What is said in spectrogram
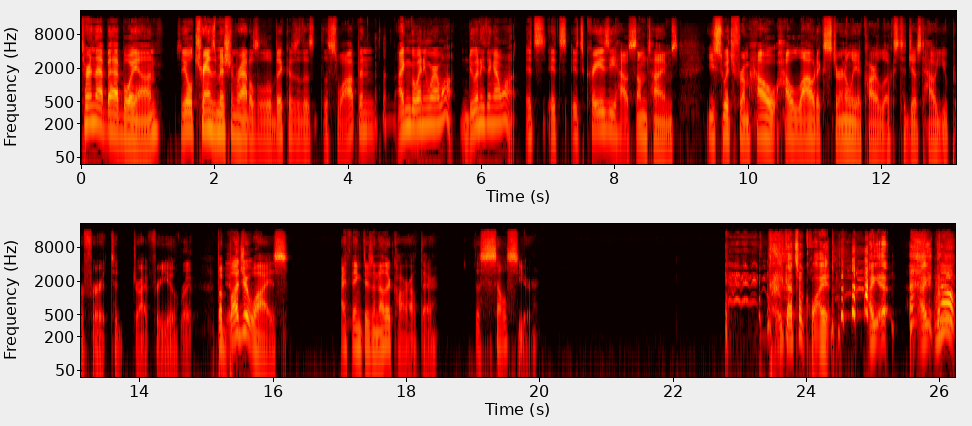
turn that bad boy on. So the old transmission rattles a little bit because of the the swap, and I can go anywhere I want, do anything I want. It's it's it's crazy how sometimes you switch from how how loud externally a car looks to just how you prefer it to drive for you. Right. But budget wise, I think there's another car out there, the Celsior. It got so quiet. I uh, I let no, me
